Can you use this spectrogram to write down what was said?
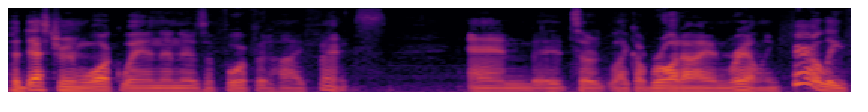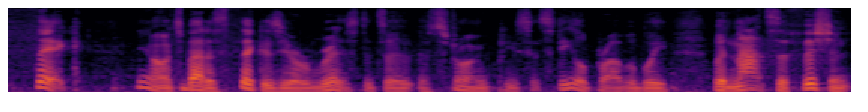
pedestrian walkway, and then there's a four foot high fence. And it's a, like a wrought iron railing, fairly thick. You know, it's about as thick as your wrist. It's a, a strong piece of steel, probably, but not sufficient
